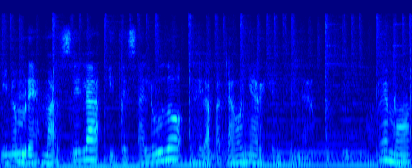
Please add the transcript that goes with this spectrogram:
Mi nombre es Marcela y te saludo desde la Patagonia Argentina. Nos vemos.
